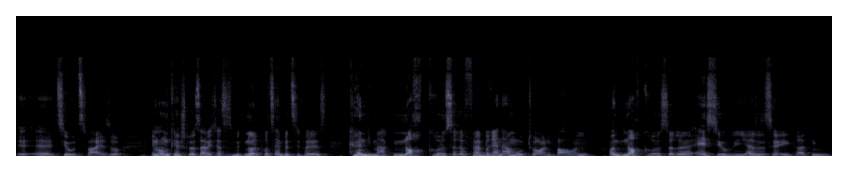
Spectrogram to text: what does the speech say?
äh, äh, CO2. So, im Umkehrschluss, dadurch, dass es mit 0% beziffert ist, können die Marken noch größere Verbrennermotoren bauen und noch größere SUV, also das ist ja eh gerade ein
